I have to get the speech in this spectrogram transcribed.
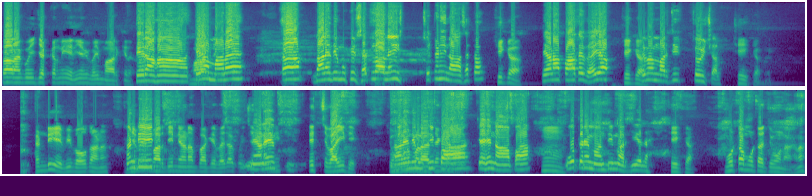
ਤਾਰਾਂ ਕੋਈ ਚੱਕਰ ਨਹੀਂ ਇਹਦੀਆਂ ਵੀ ਬਾਈ ਮਾਰ ਕੇ ਰੱਖ। ਤੇਰਾ ਹਾਂ ਤੇਰਾ ਦੇ ਮਨ ਹੈ ਤਾਂ ਦਾਣੇ ਦੀ ਮੁੱਠੀ ਸੱਟ ਲਾ ਨਹੀਂ ਸਿੱਟਣੀ ਨਾ ਸੱਟ। ਠੀਕ ਆ। ਦੇਣਾ ਪਾ ਤੇ ਬਹਿ ਜਾ ਠੀਕ ਆ। ਜਿਵੇਂ ਮਰਜ਼ੀ ਚੋਈ ਚੱਲ। ਠੀਕ ਆ ਬਾਈ। ਠੰਡੀ ਇਹ ਵੀ ਬਹੁਤ ਆਣ ਠੰਡੀ- ਜਿਵੇਂ ਮਰਜ਼ੀ ਨਿਆਣਾ ਪਾ ਕੇ ਬਹਿ ਜਾ ਕੋਈ ਚੱਕਰ ਨਿਆਣੇ ਨਹੀਂ। ਤੇ ਚਵਾਈ ਦੇਖ ਦਾਣੇ ਦੀ ਮੁੱਠੀ ਪਾ ਚਾਹੇ ਨਾ ਪਾ ਹੂੰ। ਉਹ ਤੇਰੇ ਮਨ ਦੀ ਮਰਜ਼ੀ ਹੈ ਲੈ। ਠੀਕ ਆ। ਮੋਟਾ ਮੋਟਾ ਚੋਣ ਆ ਹਨਾ।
